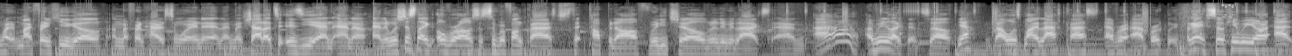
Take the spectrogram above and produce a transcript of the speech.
my, my friend Hugo and my friend Harrison were in it. And I meant shout out to Izzy and Anna. And it was just like, overall, it was a super fun class. Just to top it off, really chill, really relaxed. And I don't know, I really liked it. So yeah, that was my last class ever at Berkeley. Okay, so here we are at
